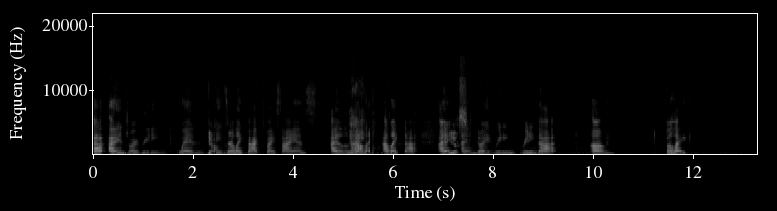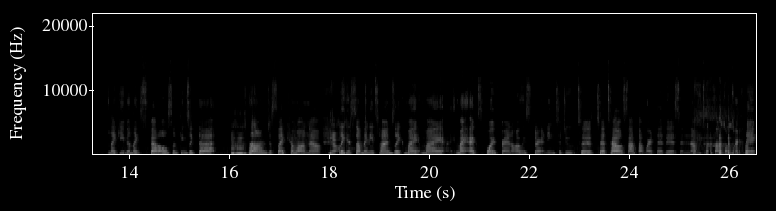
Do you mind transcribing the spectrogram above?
I, I enjoy reading when Yeah. things are like backed by science. I I like I like that. I Yes. I enjoy reading reading that. Um, but like, like even like spells and things like that. hmm I'm just like, come on now. yeah Like it's so many times. Like my my my ex boyfriend always threatening to do to to tell Santa Muerte this, and I'm tell Santa Muerte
